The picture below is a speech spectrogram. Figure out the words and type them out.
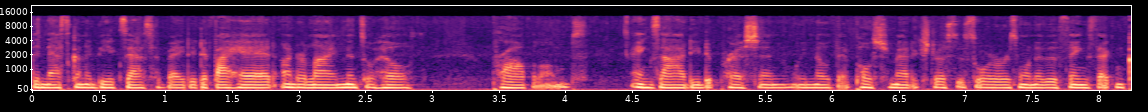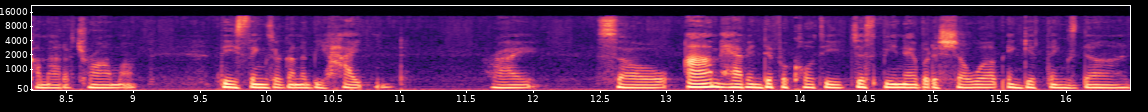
then that's going to be exacerbated. If I had underlying mental health problems, anxiety, depression, we know that post-traumatic stress disorder is one of the things that can come out of trauma. These things are going to be heightened, right? So I'm having difficulty just being able to show up and get things done,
